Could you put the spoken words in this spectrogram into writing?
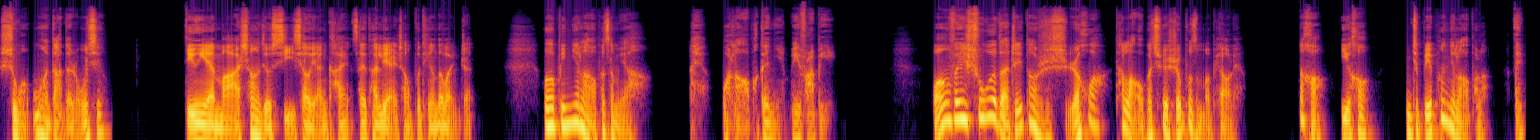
是我莫大的荣幸。丁燕马上就喜笑颜开，在他脸上不停的吻着。我比你老婆怎么样？哎呀，我老婆跟你没法比。王妃说的这倒是实话，他老婆确实不怎么漂亮。那好，以后你就别碰你老婆了。哎，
